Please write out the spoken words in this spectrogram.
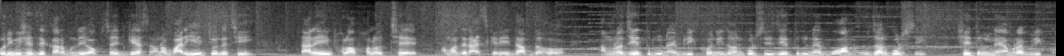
পরিবেশে যে কার্বন ডাই অক্সাইড গ্যাস আমরা বাড়িয়েই চলেছি, তার এই ফলাফল হচ্ছে আমাদের আজকের এই দাবদাহ। আমরা যে তুলনায় বৃক্ষ নিধন করছি, যে তুলনায় বন উজাড় করছি, সেই তুলনায় আমরা বৃক্ষ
